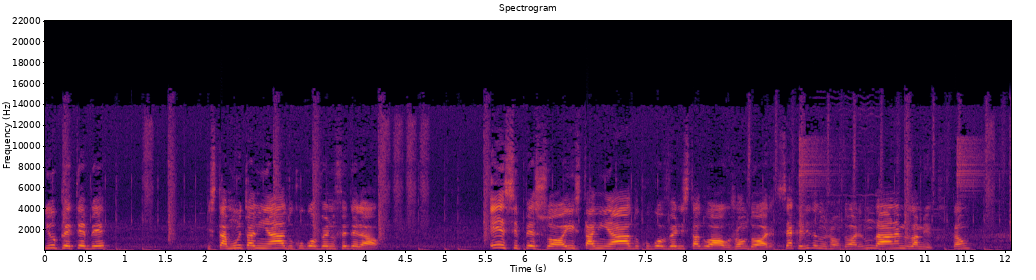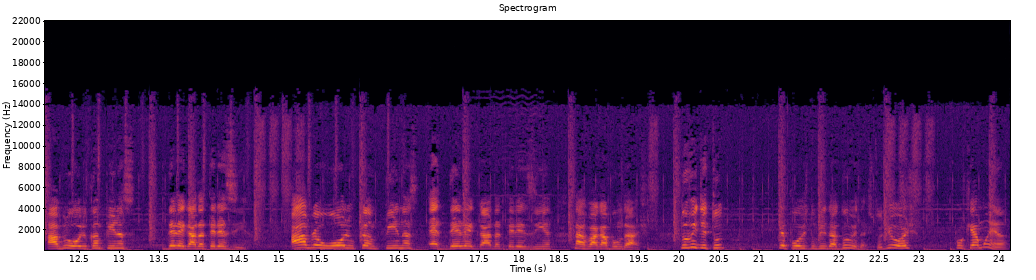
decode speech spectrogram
E o PTB está muito alinhado com o governo federal. Esse pessoal aí está alinhado com o governo estadual, João Dória. Você acredita no João Dória? Não dá, né, meus amigos? Então, abre o olho Campinas, delegada Terezinha. Abra o olho Campinas, é delegada Terezinha na vagabundagem. Duvide de tudo, depois duvida da dúvida, estude hoje porque amanhã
